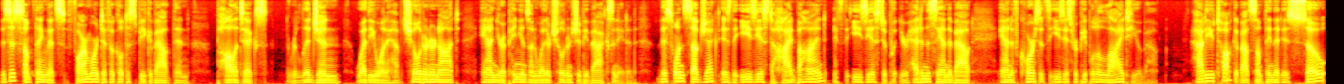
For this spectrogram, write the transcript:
This is something that's far more difficult to speak about than politics, religion, whether you want to have children or not, and your opinions on whether children should be vaccinated. This one subject is the easiest to hide behind, it's the easiest to put your head in the sand about, and of course, it's the easiest for people to lie to you about. How do you talk about something that is so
